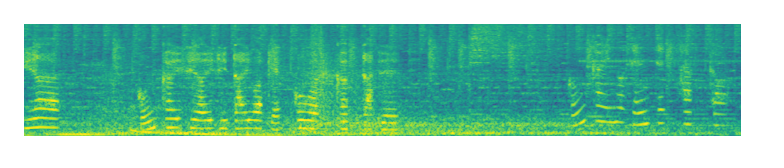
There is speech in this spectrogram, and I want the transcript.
いやー、今回試合自体は結構熱かったぜ。今回の戦績ハット。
